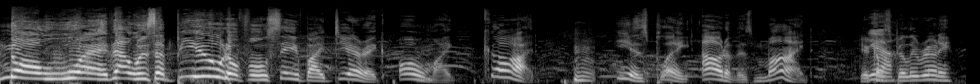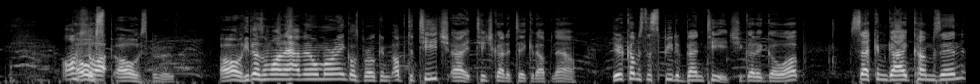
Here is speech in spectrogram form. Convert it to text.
No way! That was a beautiful save by Derek. Oh my God. He is playing out of his mind. Here Yeah. comes Billy Rooney. Also, Oh, sp- oh, spin move. Oh, he doesn't want to have any more ankles broken. Up to Teach. All right, Teach got to take it up now. Here comes the speed of Ben Teach. You got to go up. Second guy comes in.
